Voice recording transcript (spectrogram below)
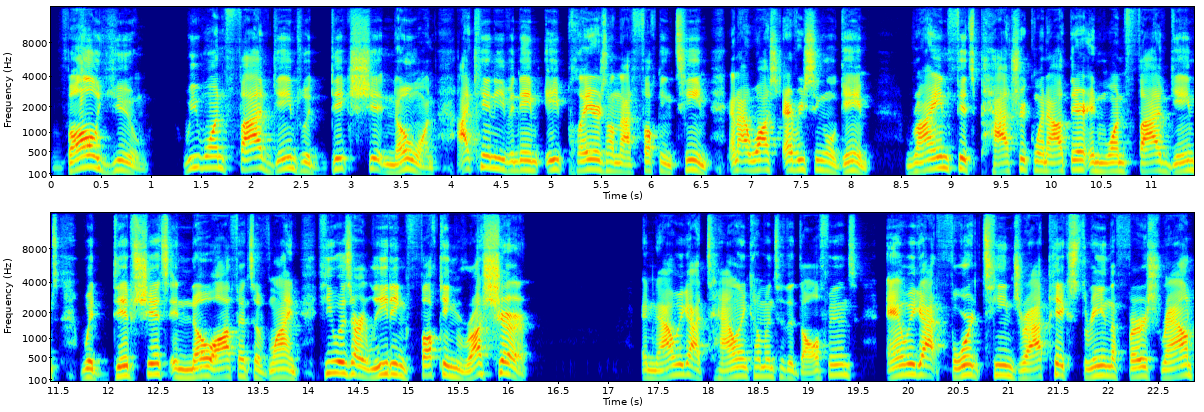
Volume. We won five games with dick shit no one. I can't even name eight players on that fucking team, and I watched every single game. Ryan Fitzpatrick went out there and won five games with dipshits and no offensive line. He was our leading fucking rusher. And now we got talent coming to the Dolphins, and we got 14 draft picks, three in the first round.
